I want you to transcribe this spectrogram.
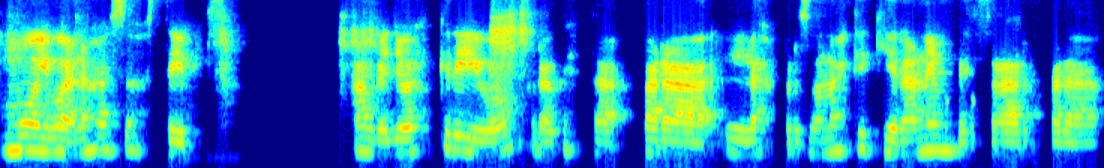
Muy buenos esos tips. Aunque yo escribo, creo que está para las personas que quieran empezar, para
